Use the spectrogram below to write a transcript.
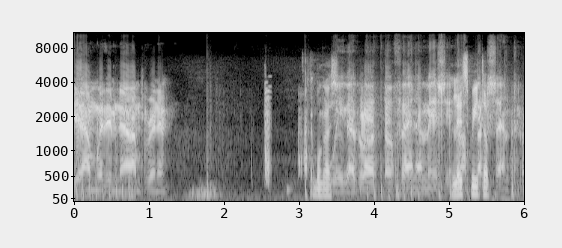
Yeah, I'm with him now. I'm covering him. Come on, guys. We got a lot of enemies in Let's meet up. Central.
